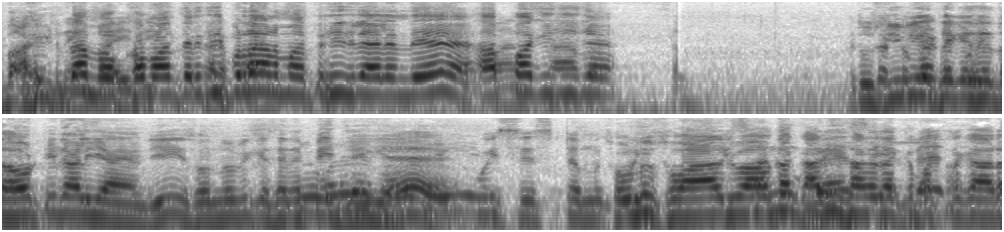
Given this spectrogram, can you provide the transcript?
ਬਾਈਟ ਬਾਈ ਮੁੱਖ ਮੰਤਰੀ ਦੀ ਪ੍ਰਧਾਨ ਮੰਤਰੀ ਦੀ ਲੈ ਲੈਂਦੇ ਆ। ਆਪਾਂ ਕੀ ਚੀਜ਼ ਹੈ ਤੁਸੀਂ ਵੀ ਇੱਥੇ ਕਿਸੇ ਅਥਾਰਟੀ ਨਾਲ ਹੀ ਆਏ ਹੋ ਜੀ ਤੁਹਾਨੂੰ ਵੀ ਕਿਸੇ ਨੇ ਭੇਜਿਆ ਹੀ ਹੈ। ਕੋਈ ਸਿਸਟਮ ਤੁਹਾਨੂੰ ਸਵਾਲ ਜਵਾਬ ਤਾਂ ਕਰ ਹੀ ਸਕਦਾ ਇੱਕ ਪੱਤਰਕਾਰ।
